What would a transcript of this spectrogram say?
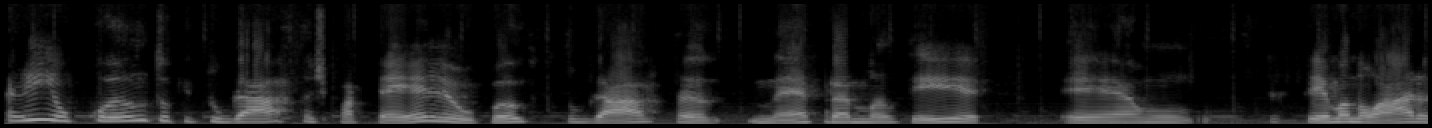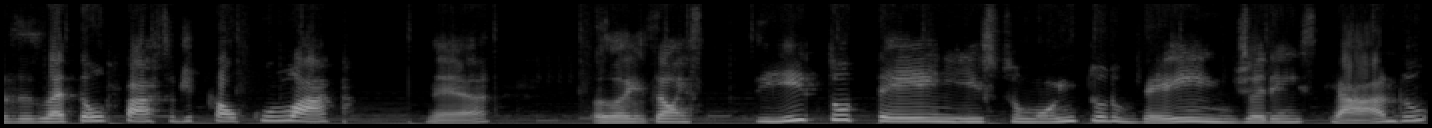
tem o quanto que tu gasta de papel, o quanto que tu gasta, né, para manter é, um, um, sistema no ar, às vezes não é tão fácil de calcular, né? Então, se tu tem isso muito bem gerenciado,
